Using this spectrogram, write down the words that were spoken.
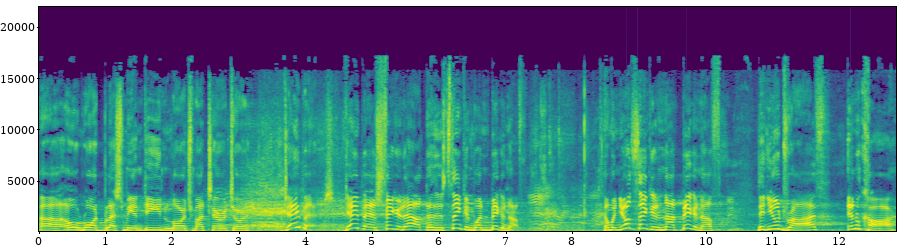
uh, Oh Lord, bless me indeed, enlarge my territory? Jabez. Jabez figured out that his thinking wasn't big enough. And when your thinking is not big enough, then you drive in a car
